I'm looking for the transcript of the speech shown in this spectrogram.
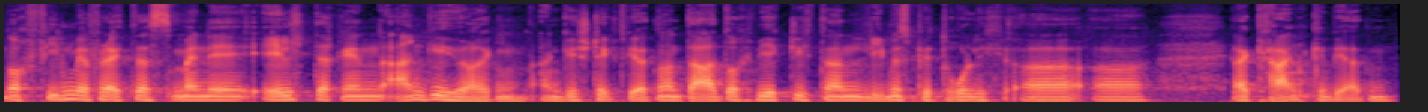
noch viel mehr vielleicht, dass meine älteren Angehörigen angesteckt werden und dadurch wirklich dann lebensbedrohlich äh, äh, erkranken werden.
